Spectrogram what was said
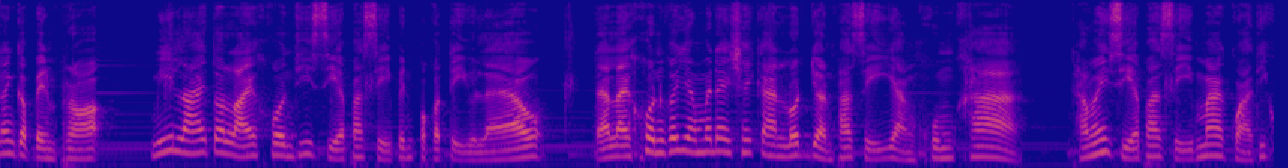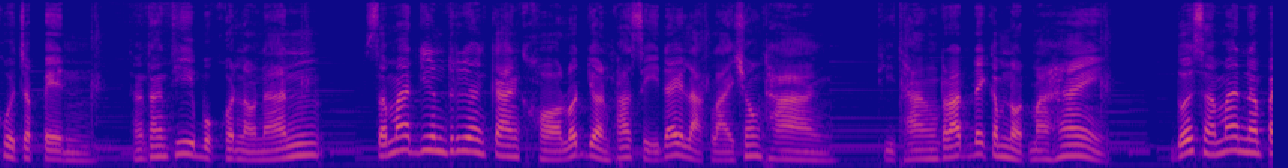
นั่นก็เป็นเพราะมีหลายต่อหลายคนที่เสียภาษีเป็นปกติอยู่แล้ว แต่หลายคนก็ยังไม่ได้ใช้การลดหย่อนภาษีอย่างคุ้มค่าทำให้เสียภาษีมากกว่าที่ควรจะเป็น ทั้งๆที่บุคคลเหล่านั้น สามารถยื่นเรื่องการขอลดหย่อนภาษีได้หลากหลายช่องทาง ที่ทางรัฐได้กำหนดมาให้ โดยสามารถนำไป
